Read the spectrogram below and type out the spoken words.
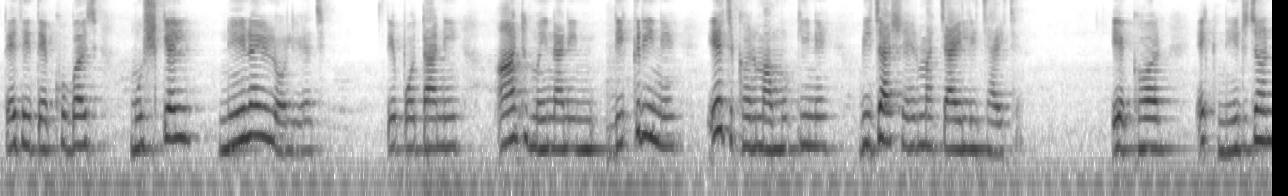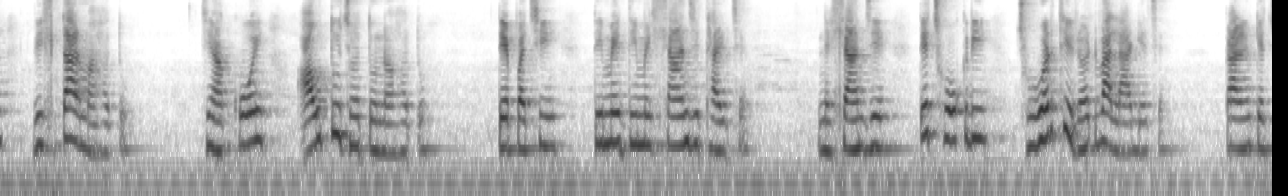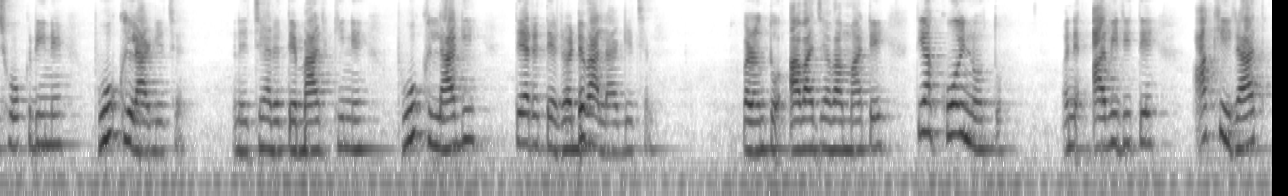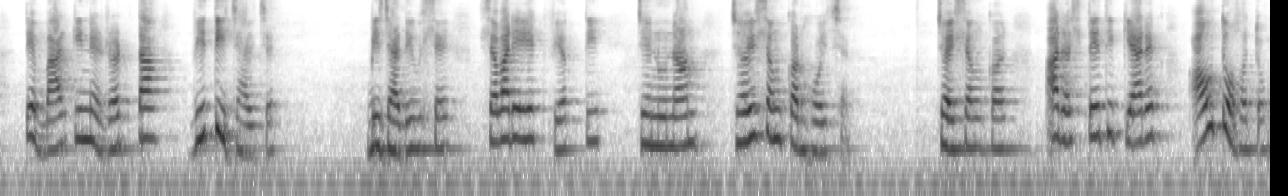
તેથી તે ખૂબ જ મુશ્કેલ નિર્ણય લો લે છે. તે પોતાની આઠ મહિનાની દીકરીને એ જ ઘરમાં મૂકીને બીજા શહેરમાં ચાલી જાય છે. એ ઘર એક નિર્જન વિસ્તારમાં હતું, જ્યાં કોઈ આવતું જતું ન હતું. તે પછી ધીમે ધીમે સાંજ થાય છે અને સાંજે તે છોકરી જોરથી રડવા લાગે છે, કારણ કે છોકરીને ભૂખ લાગે છે અને જ્યારે તે બાળકીને ભૂખ લાગી ત્યારે તે રડવા લાગે છે. પરંતુ આવા જવા માટે ત્યાં કોઈ નહોતું અને આવી રીતે આખી રાત તે બાળકીને રડતા વીતી જાય છે. બીજા દિવસે સવારે એક વ્યક્તિ જેનું નામ જયશંકર હોય છે. જયશંકર આ રસ્તેથી ક્યારેક આવતો હતો.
